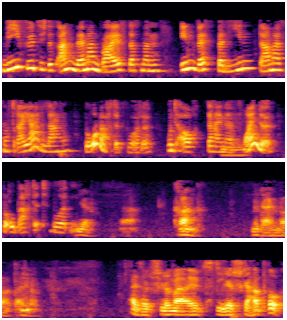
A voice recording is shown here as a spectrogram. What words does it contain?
Wie fühlt sich das an, wenn man weiß, dass man in West-Berlin damals noch drei Jahre lang beobachtet wurde und auch deine mhm. Freunde beobachtet wurden? Ja, ja krank mit einem Bart. Also, also schlimmer als die Gestapo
